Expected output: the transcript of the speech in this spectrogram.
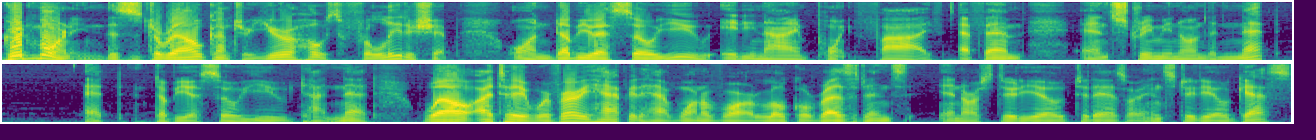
Good morning. This is Darrell Gunter, your host for Leadership on WSOU 89.5 FM and streaming on the net at WSOU.net. Well, I tell you, we're very happy to have one of our local residents in our studio today as our in studio guest,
